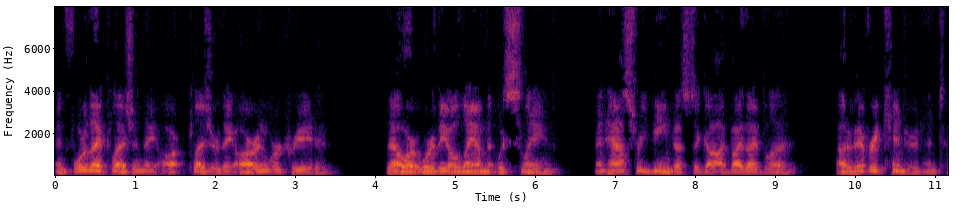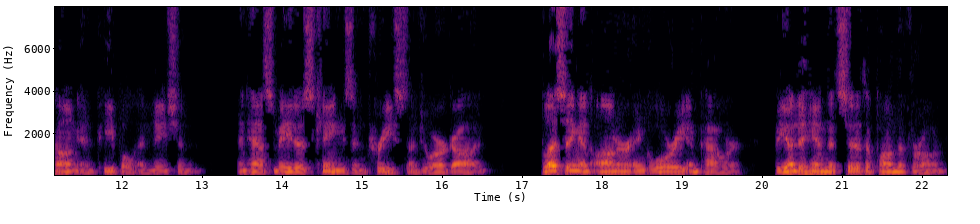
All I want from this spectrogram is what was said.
and for thy pleasure they are, pleasure they are and were created. Thou art worthy, O Lamb that was slain, and hast redeemed us to God by thy blood, out of every kindred and tongue and people and nation, and hast made us kings and priests unto our God. Blessing and honor and glory and power be unto him that sitteth upon the throne,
